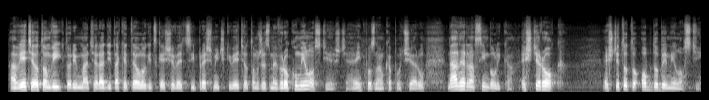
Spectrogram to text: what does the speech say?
A viete o tom vy, ktorí máte radi také teologickejšie veci, prešmičky, viete o tom, že sme v roku milosti ešte, hej, poznámka počiaru. Nádherná symbolika. Ešte rok. Ešte toto obdobie milosti.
